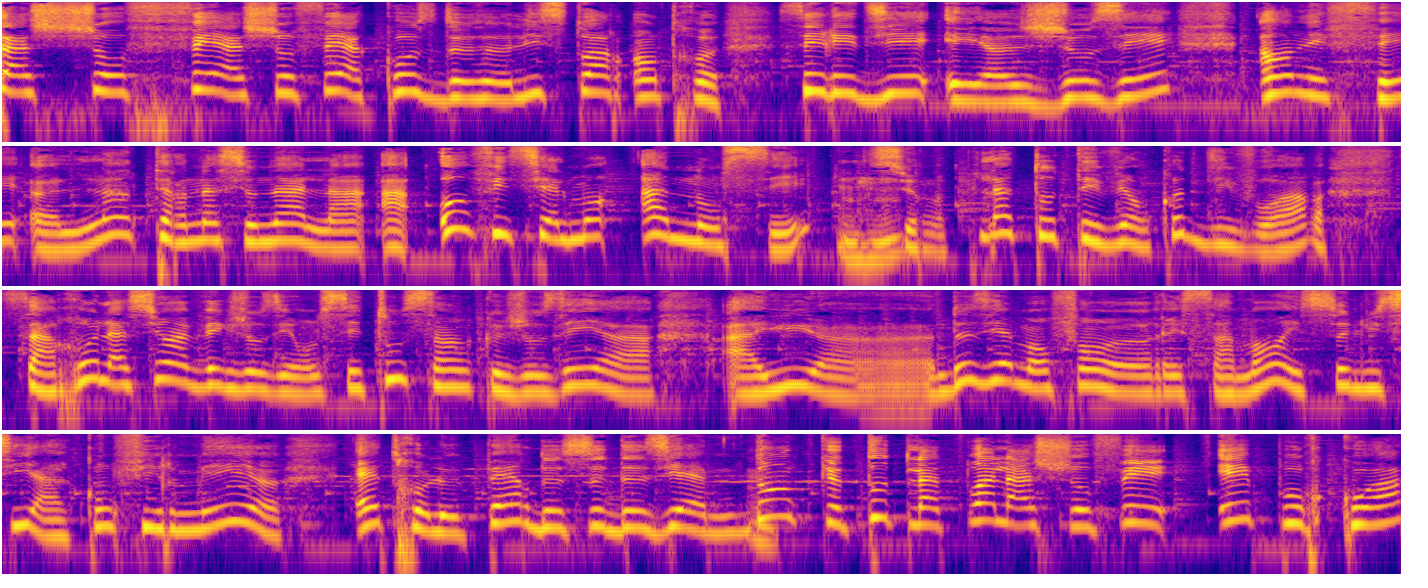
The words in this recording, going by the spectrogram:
a chauffé, a chauffé à cause de l'histoire entre Sérédier et euh, José. En effet, euh, l'international a, a officiellement annoncé sur un plateau TV en Côte d'Ivoire sa relation avec José. On le sait tous hein, que José a, a eu un deuxième enfant euh, récemment et celui-ci a confirmé euh, être le père de ce deuxième. Donc toute la toile a chauffé. Et pourquoi?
